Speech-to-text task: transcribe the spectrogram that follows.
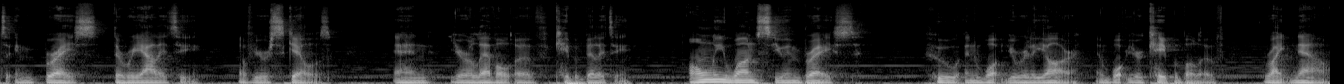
to embrace the reality of your skills and your level of capability. Only once you embrace who and what you really are and what you're capable of right now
